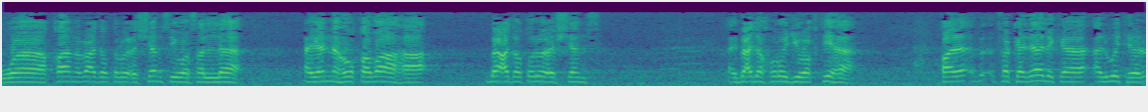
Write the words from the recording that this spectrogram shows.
وقام بعد طلوع الشمس وصلى أي أنه قضاها بعد طلوع الشمس أي بعد خروج وقتها. قال فكذلك الوتر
